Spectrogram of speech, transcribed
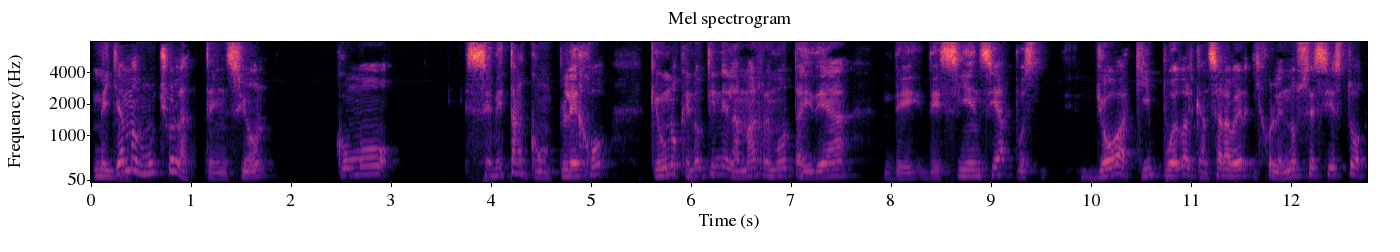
Me llama mucho la atención cómo se ve tan complejo que uno que no tiene la más remota idea de, de, ciencia, pues yo aquí puedo alcanzar a ver, híjole, no sé si esto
